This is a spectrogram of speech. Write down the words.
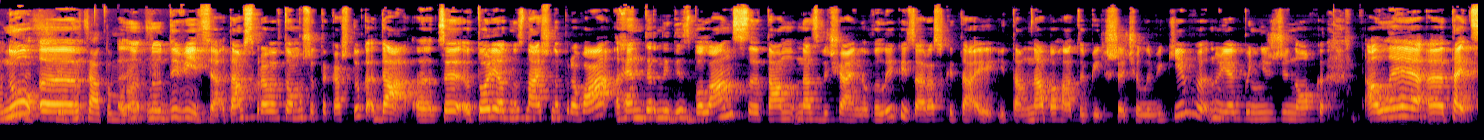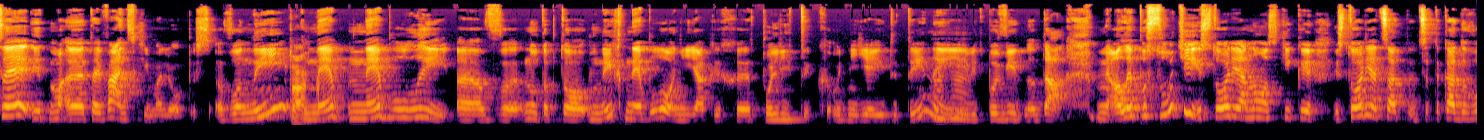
у Ну, е, 2020 Е, році. Ну, дивіться, там справа в тому, що така штука. Да, е, це Торі однозначно права. Гендерний дисбаланс там надзвичайно великий зараз в Китаї, і там набагато більше чоловіків, ну якби ніж жінок. Але та це і тайванський мальопис. Вони Так. не, не були в ну, тобто у них не було ніяких політик однієї дитини, Мгм. і відповідно, да. Але по суті, історія, ну оскільки історія ця це така доволі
